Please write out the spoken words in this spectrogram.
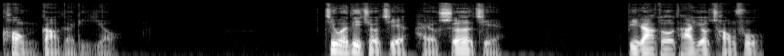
控告的理由。经文第九节还有十二节，彼拉多他又重复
